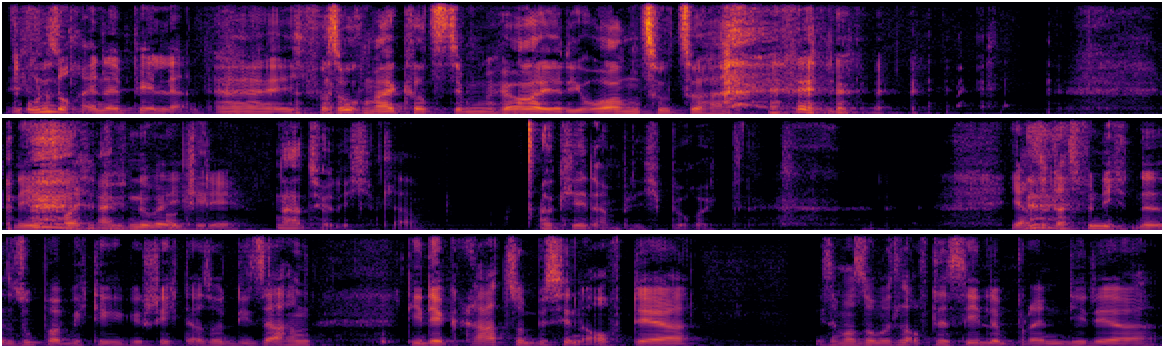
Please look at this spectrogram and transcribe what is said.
Ich und noch NLP lernen. Äh, ich versuche mal kurz dem Hörer hier die Ohren zuzuhalten. Nee, das mache ich natürlich nur, wenn ich okay. stehe. Natürlich. Klar. Okay, dann bin ich beruhigt. Ja, also das finde ich eine super wichtige Geschichte. Also die Sachen, die dir gerade so ein bisschen auf der, ich sag mal so ein bisschen auf der Seele brennen, die dir,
